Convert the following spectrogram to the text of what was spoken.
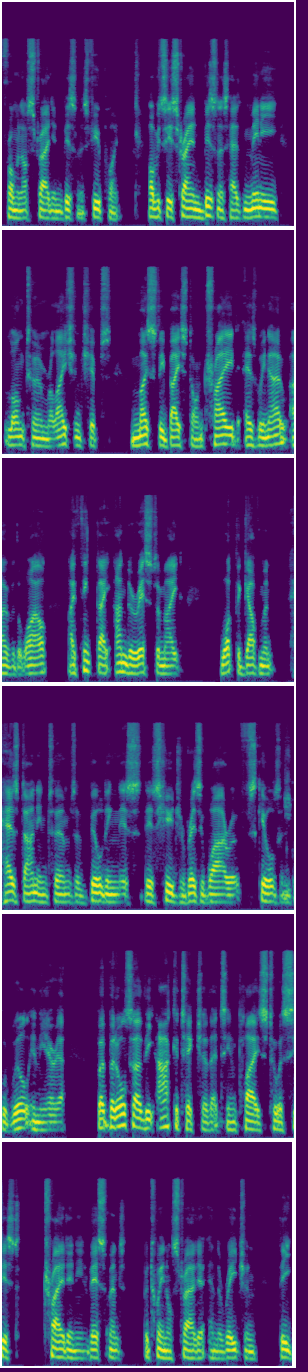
from an Australian business viewpoint. Obviously, Australian business has many long-term relationships, mostly based on trade, as we know over the while. I think they underestimate what the government has done in terms of building this this huge reservoir of skills and goodwill in the area, but but also the architecture that's in place to assist trade and investment between Australia and the region. The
